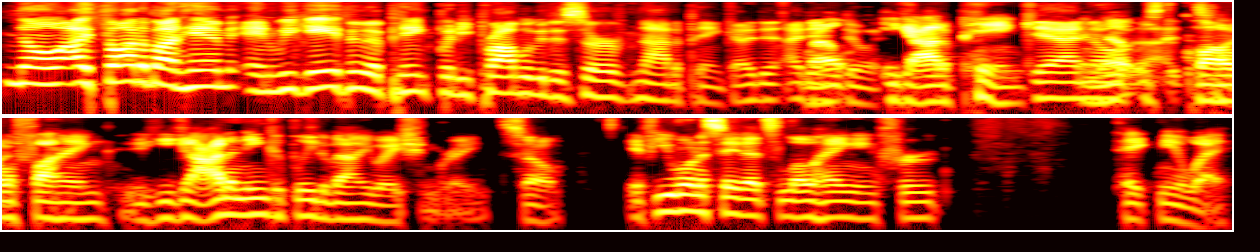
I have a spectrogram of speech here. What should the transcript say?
no, I thought about him, and we gave him a pink, but he probably deserved not a pink. I didn't. I didn't do it. He got a pink. Yeah, no, that was the qualifying. He got an incomplete evaluation grade. So if you want to say that's low hanging fruit, take me away.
